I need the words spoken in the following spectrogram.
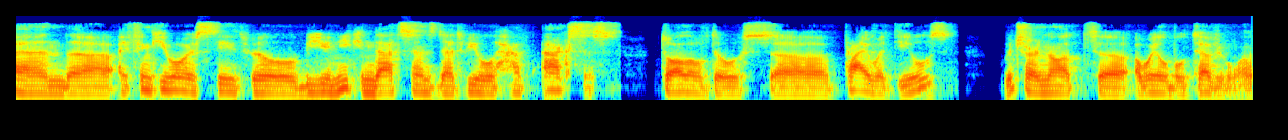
And uh, I think EVO Estate will be unique in that sense that we will have access to all of those uh, private deals, which are not uh, available to everyone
